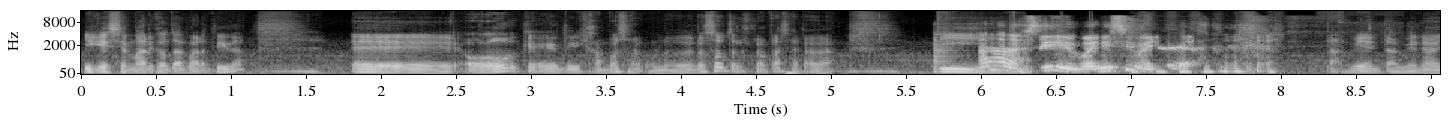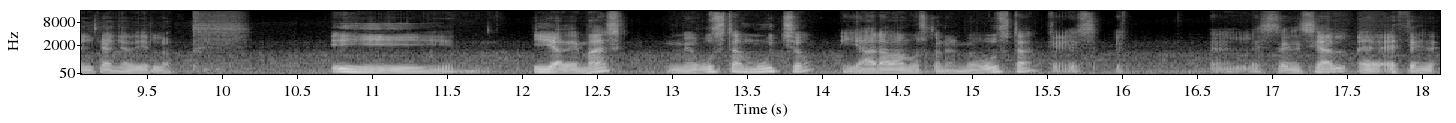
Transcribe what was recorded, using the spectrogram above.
y que se marque otra partida. Eh, o que dirijamos a alguno de nosotros, no pasa nada. Y Ah, sí, buenísima idea. también, también hay que añadirlo. Y, y además me gusta mucho, y ahora vamos con el me gusta, que es el esencial, eh, esen-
